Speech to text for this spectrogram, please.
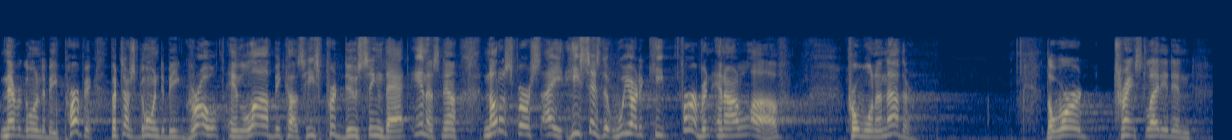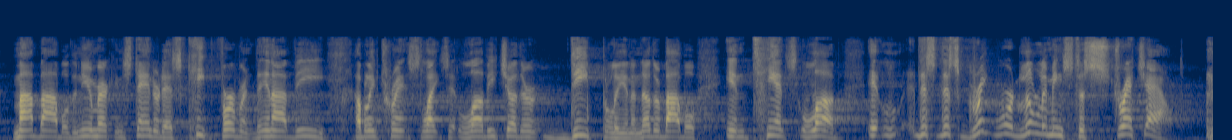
never going to be perfect, but there's going to be growth in love because He's producing that in us. Now, notice verse 8. He says that we are to keep fervent in our love for one another. The word translated in my Bible, the New American Standard, as keep fervent. The NIV, I believe, translates it love each other deeply. In another Bible, intense love. It, this, this Greek word literally means to stretch out.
